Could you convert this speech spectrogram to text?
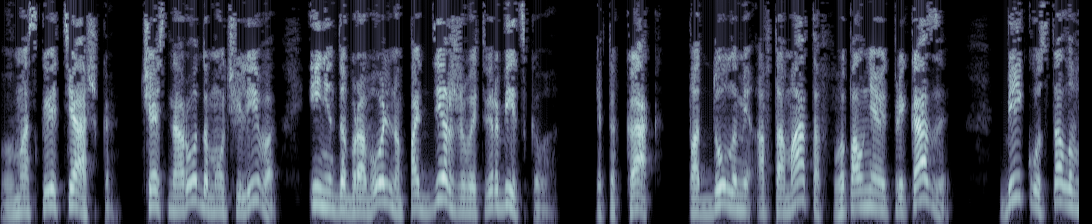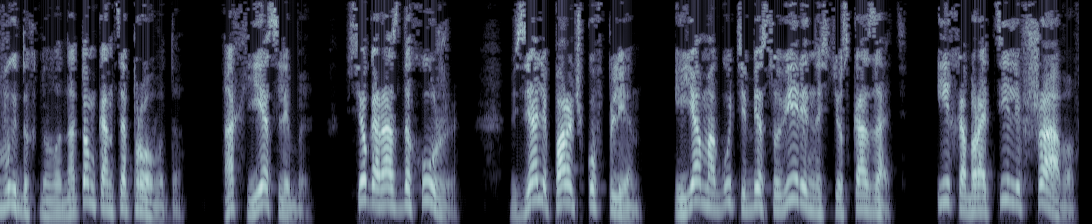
В Москве тяжко. Часть народа молчаливо и недобровольно поддерживает Вербицкого. Это как? Под дулами автоматов выполняют приказы? Бейка устало выдохнула на том конце провода. Ах, если бы! Все гораздо хуже. Взяли парочку в плен, и я могу тебе с уверенностью сказать, их обратили в шавов.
